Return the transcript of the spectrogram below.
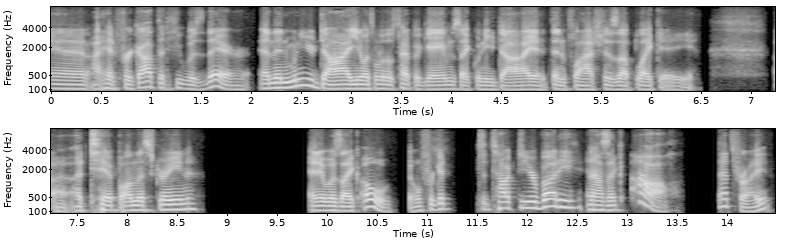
and I had forgot that he was there. And then when you die, you know, it's one of those type of games. Like when you die, it then flashes up like a a, a tip on the screen, and it was like, "Oh, don't forget to talk to your buddy." And I was like, "Oh, that's right."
